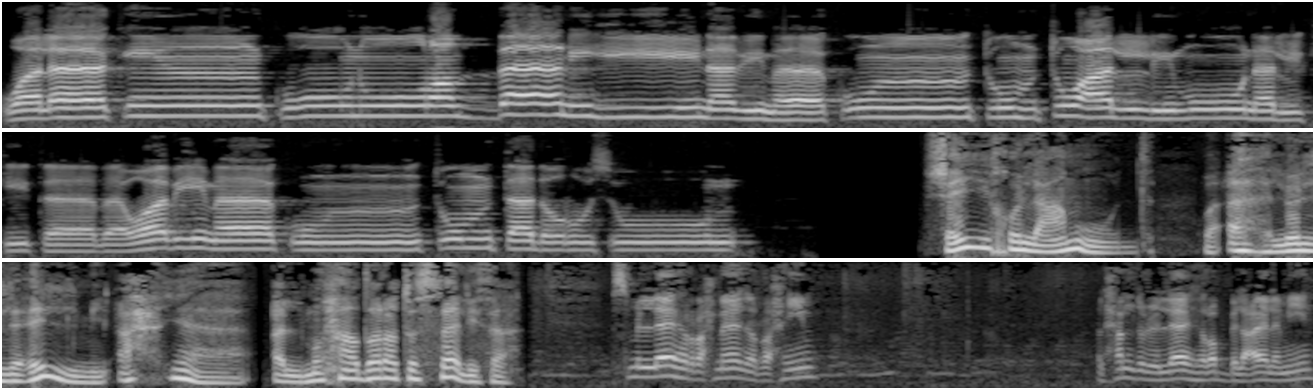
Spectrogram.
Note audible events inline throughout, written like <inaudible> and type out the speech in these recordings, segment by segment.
وَلَٰكِن كُونُوا رَبَّانِيِّينَ بِمَا كُنتُمْ تُعَلِّمُونَ الْكِتَابَ وَبِمَا كُنتُمْ تَدْرُسُونَ. شيخ العمود وأهل العلم أحياء المحاضرة الثالثة. بسم الله الرحمن الرحيم. الحمد لله رب العالمين.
